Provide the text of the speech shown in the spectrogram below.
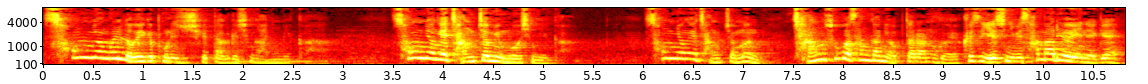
성령을 너에게 보내주시겠다 그러신 거 아닙니까? 성령의 장점이 무엇입니까? 성령의 장점은 장소가 상관이 없다라는 거예요. 그래서 예수님이 사마리아 여인에게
